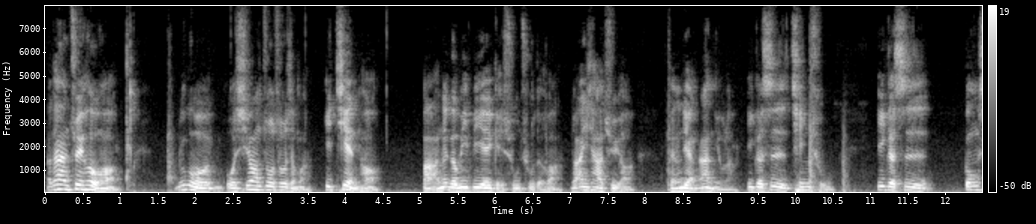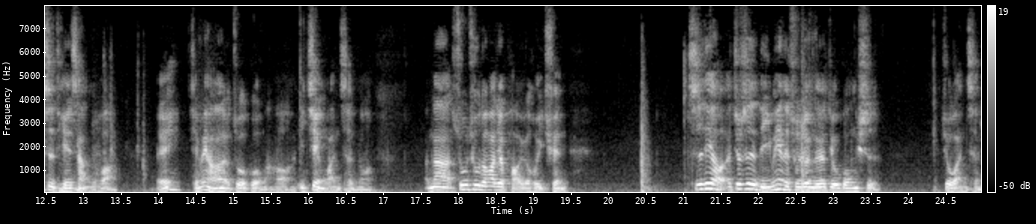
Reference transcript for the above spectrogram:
那当然最后哈，如果我希望做出什么一键哈，把那个 VBA 给输出的话，就按下去哈，可能两个按钮了，一个是清除，一个是公式贴上的话，哎，前面好像有做过嘛，哈，一键完成哦。那输出的话就跑一个回圈。资料就是里面的储存格要丢公式就完成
